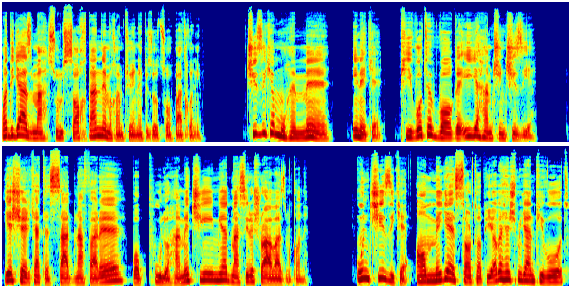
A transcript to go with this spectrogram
ما دیگه از محصول ساختن نمی‌خوایم توی این اپیزود صحبت کنیم چیزی که مهمه اینه که پیوت واقعی یه همچین چیزیه یه شرکت صد نفره با پول و همه چی میاد مسیرش رو عوض می‌کنه. اون چیزی که عامه استارتاپیا بهش میگن پیوت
